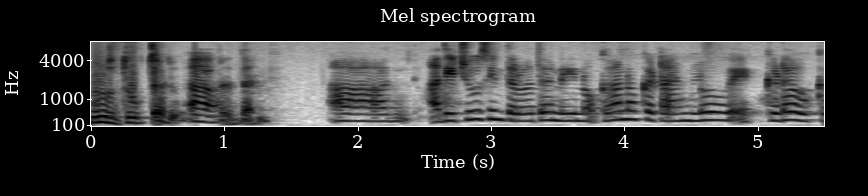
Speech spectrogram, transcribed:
ముందు తూకుతాడు. దాన్ని. ఆ, అది చూసిన తర్వాత నేను ఒకానొక టైంలో ఎక్కడ ఒక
